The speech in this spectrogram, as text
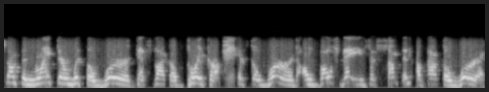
something right there with the Word that's like a breaker. It's the Word on both days. It's something about the Word.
